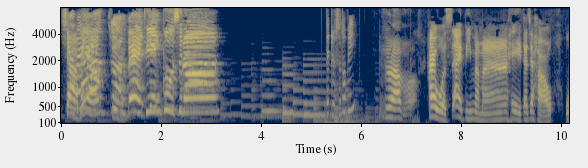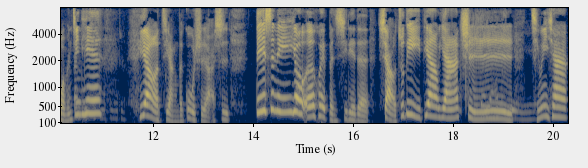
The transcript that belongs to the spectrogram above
小朋友准备听故事喽！这就是托比。嗨，我是艾比妈妈。嘿，大家好，我们今天要讲的故事啊，是迪士尼幼儿绘本系列的小猪弟掉牙齿。请问一下，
